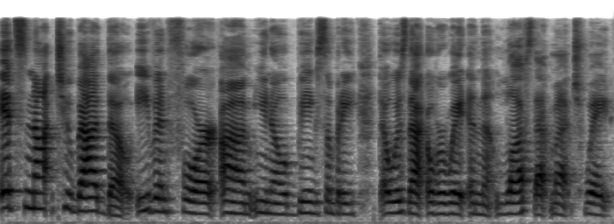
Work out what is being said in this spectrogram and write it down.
It's not too bad though, even for, um, you know, being somebody that was that overweight and that lost that much weight.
